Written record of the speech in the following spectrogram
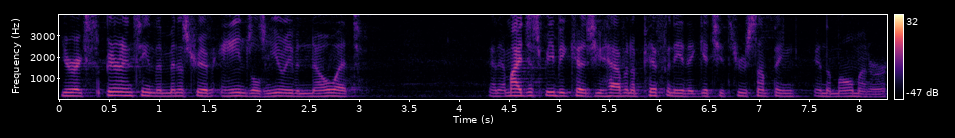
You're experiencing the ministry of angels and you don't even know it. And it might just be because you have an epiphany that gets you through something in the moment, or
